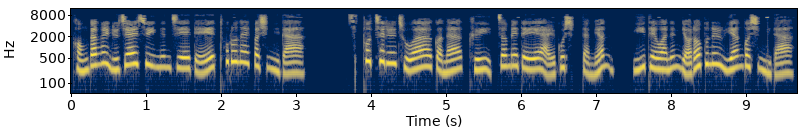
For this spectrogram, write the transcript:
건강을 유지할 수 있는지에 대해 토론할 것입니다. 스포츠를 좋아하거나 그 이점에 대해 알고 싶다면 이 대화는 여러분을 위한 것입니다.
